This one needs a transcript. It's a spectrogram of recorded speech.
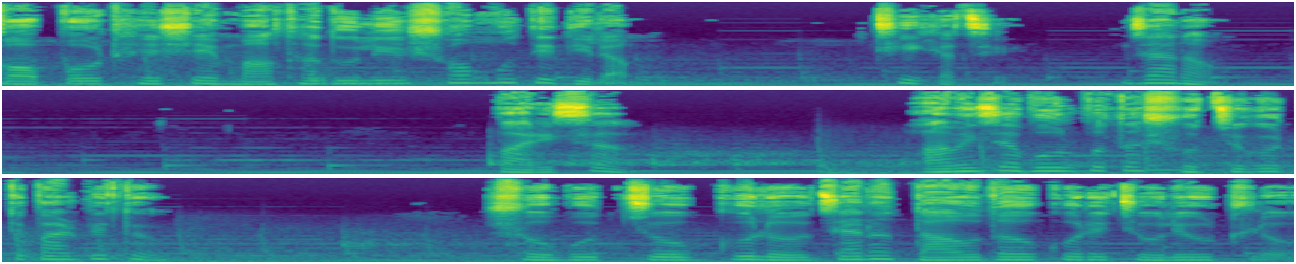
কপট হেসে মাথা দুলিয়ে সম্মতি দিলাম। ঠিক আছে, জানাও। পারিসা আমি যা বলব তা সহ্য করতে পারবে তো? সবুজ চোখগুলো যেন দাউ দাউ করে চলে উঠল।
